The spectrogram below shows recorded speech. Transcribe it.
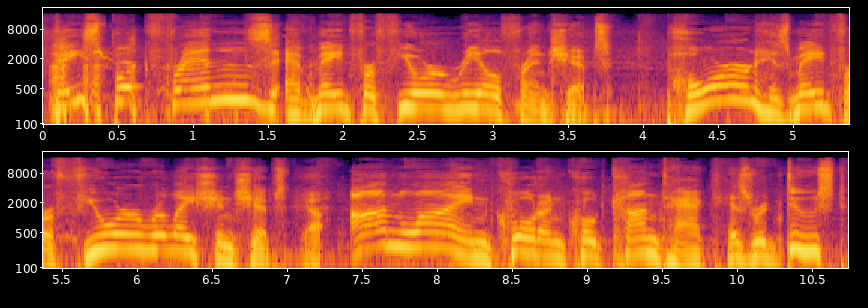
Facebook friends have made for fewer real friendships. Porn has made for fewer relationships. Online quote unquote contact has reduced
